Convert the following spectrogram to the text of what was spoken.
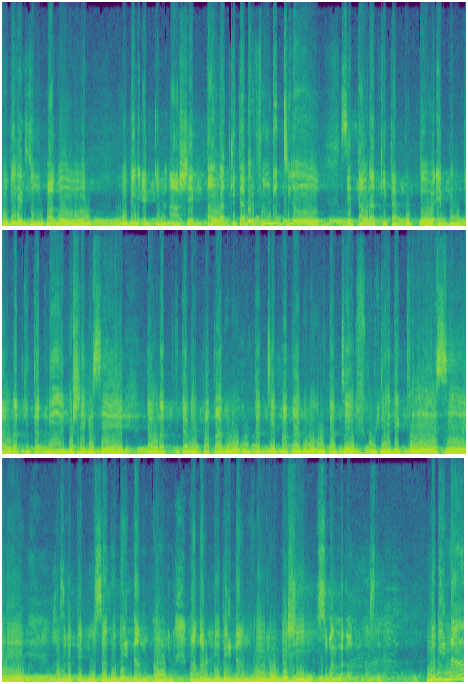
নবীর একজন পাগল, নবীর একজন আশেক। তাওরাত কিতাবের পণ্ডিত ছিল। যে তাওরাত কিতাব পড়তো, একদিন তাওরাত কিতাব নিয়ে বসে গেছে। তাওরাত কিতাবের পাতাগুলো উল্টাচ্ছে পাতাগুলো উল্টাচ্ছে, উল্টিয়ে দেখতেছে। হজরতে মুসা নবীর নাম কম আমার নবীর নাম হইল বেশি। নবীর নাম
